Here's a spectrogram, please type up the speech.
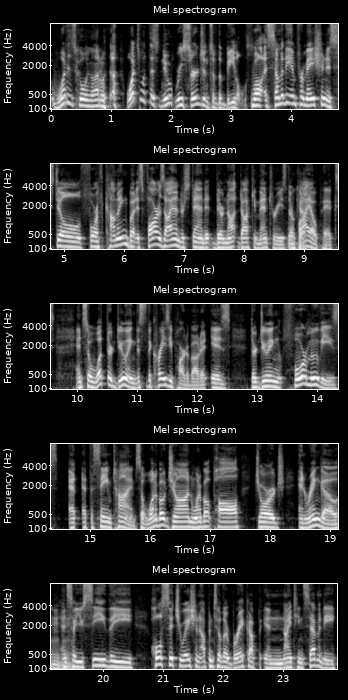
What is going on with what's with this new resurgence of the Beatles? Well, some of the information is still forthcoming, but as far as I understand it, they're not documentaries, they're Okay. biopics. And so what they're doing, this is the crazy part about it, is they're doing four movies at, at the same time. So one about John, one about Paul, George, and Ringo. And mm-hmm. so you see the whole situation up until their breakup in 1970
